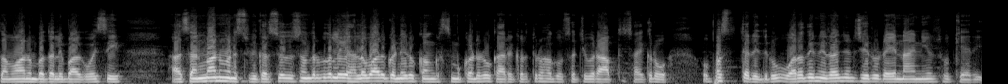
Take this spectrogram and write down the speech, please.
ಸಮಾರಂಭದಲ್ಲಿ ಭಾಗವಹಿಸಿ ಸನ್ಮಾನವನ್ನು ಸ್ವೀಕರಿಸಿದ ಸಂದರ್ಭದಲ್ಲಿ ಹಲವಾರು ಗಣ್ಯರು, ಕಾಂಗ್ರೆಸ್ ಮುಖಂಡರು, ಕಾರ್ಯಕರ್ತರು ಹಾಗೂ ಸಚಿವರ ಆಪ್ತ ಸಹಾಯಕರು ಉಪಸ್ಥಿತರಿದ್ದರು. ವರದಿ ನಿರಂಜನ್ ಶಿರೂರ್ ನೈನ್ ನ್ಯೂಸ್ ಹುಕ್ಕೇರಿ.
